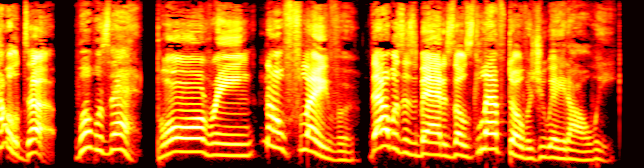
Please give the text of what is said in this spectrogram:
Hold up. What was that? Boring. No flavor. That was as bad as those leftovers you ate all week.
